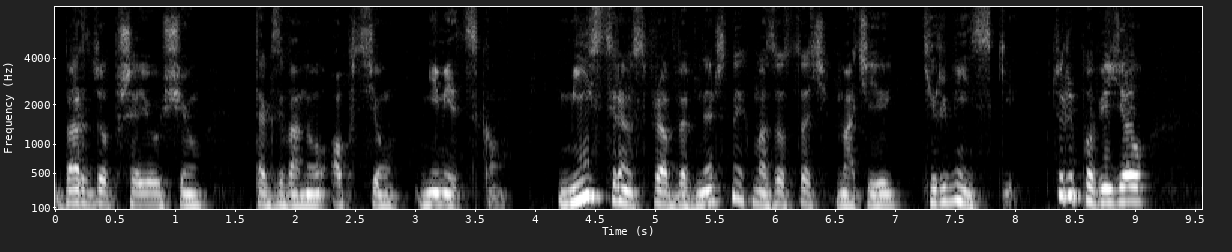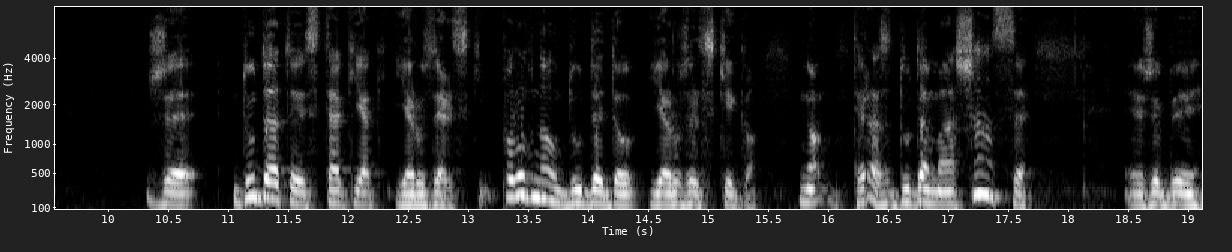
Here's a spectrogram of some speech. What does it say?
bardzo przejął się tak zwaną opcją niemiecką. Ministrem spraw wewnętrznych ma zostać Maciej Kierwiński, który powiedział, że Duda to jest tak jak Jaruzelski. Porównał Dudę do Jaruzelskiego. No, teraz Duda ma szansę, żeby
